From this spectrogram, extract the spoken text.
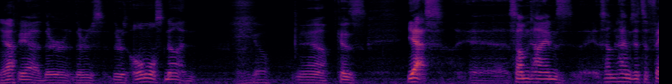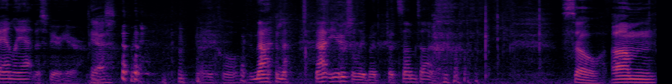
Yeah. Yeah, there there's there's almost none. There you go. Yeah, because yes, uh, sometimes sometimes it's a family atmosphere here. Yeah. Very cool. Not not, not usually, but but sometimes. So, um,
